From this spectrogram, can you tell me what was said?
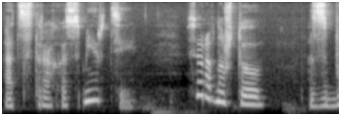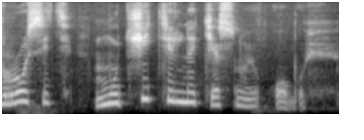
от страха смерти все равно, что сбросить мучительно тесную обувь.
